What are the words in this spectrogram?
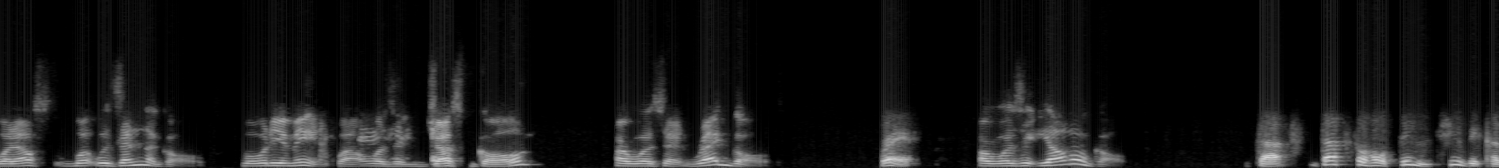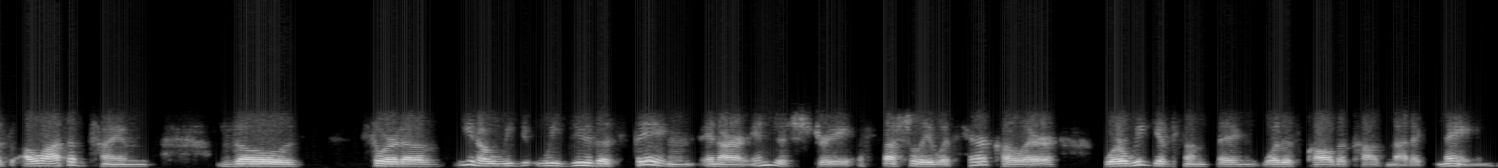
what else? What was in the gold? Well, what do you mean? Well, was it just gold or was it red gold Right. or was it yellow gold? That's that's the whole thing too, because a lot of times those sort of, you know, we we do this thing in our industry, especially with hair color, where we give something what is called a cosmetic name.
